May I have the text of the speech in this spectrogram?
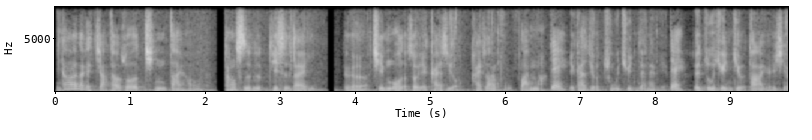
你刚刚那个讲到说清代哈，当时即使在这个清末的时候，也开始有开山抚番嘛，对也开始有驻军在那边，对，所以驻军就当然有一些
